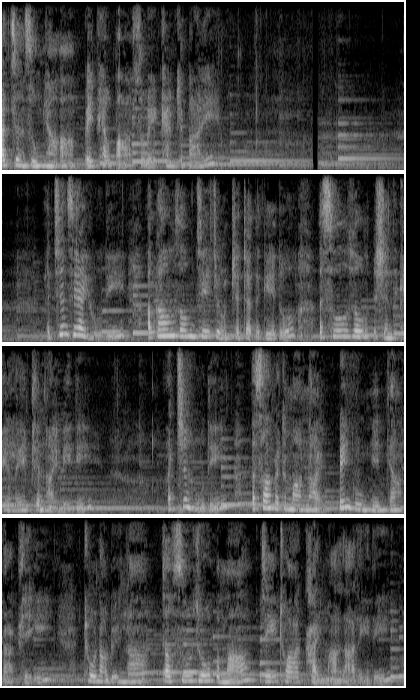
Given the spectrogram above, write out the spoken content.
အကျင့်ဆိုးများအားပေဖြောက်ပါဆိုတဲ့ခန်းဖြစ်ပါတယ်အကျင့်စရိုက်ဟူသည်အကောင်းဆုံးခြေကျွံဖြစ်တတ်တဲ့ကဲ့သို့အဆိုးဆုံးအရှင်သခင်လည်းဖြစ်နိုင်ပေသည်အကျင့်ဟူသည်အစာပထမ၌ပင်ကူမြင်ပြတာဖြစ်၏ထို့နောက်တွင်ငါကြောက်ဆူးကြိုးပမာကြီးထွားခိုင်မာလာလေသည်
